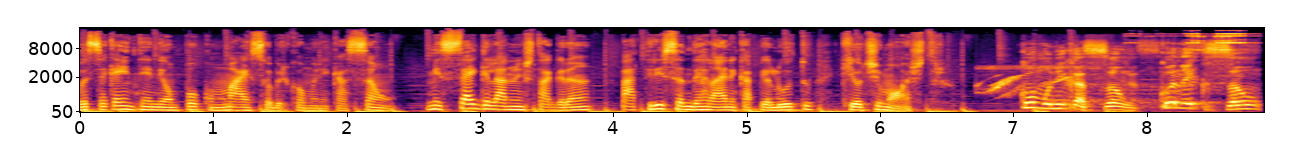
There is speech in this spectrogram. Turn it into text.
Você quer entender um pouco mais sobre comunicação? Me segue lá no Instagram, Patrícia Capeluto, que eu te mostro. Comunicação, conexão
